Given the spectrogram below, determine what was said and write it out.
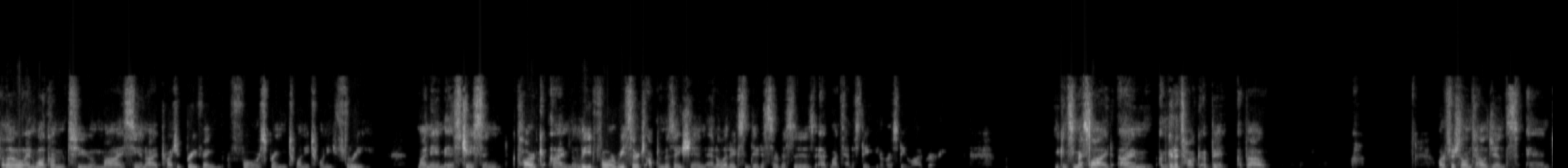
Hello and welcome to my CNI project briefing for spring 2023. My name is Jason Clark. I'm the lead for research optimization, analytics, and data services at Montana State University Library. You can see my slide. I'm, I'm going to talk a bit about artificial intelligence and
